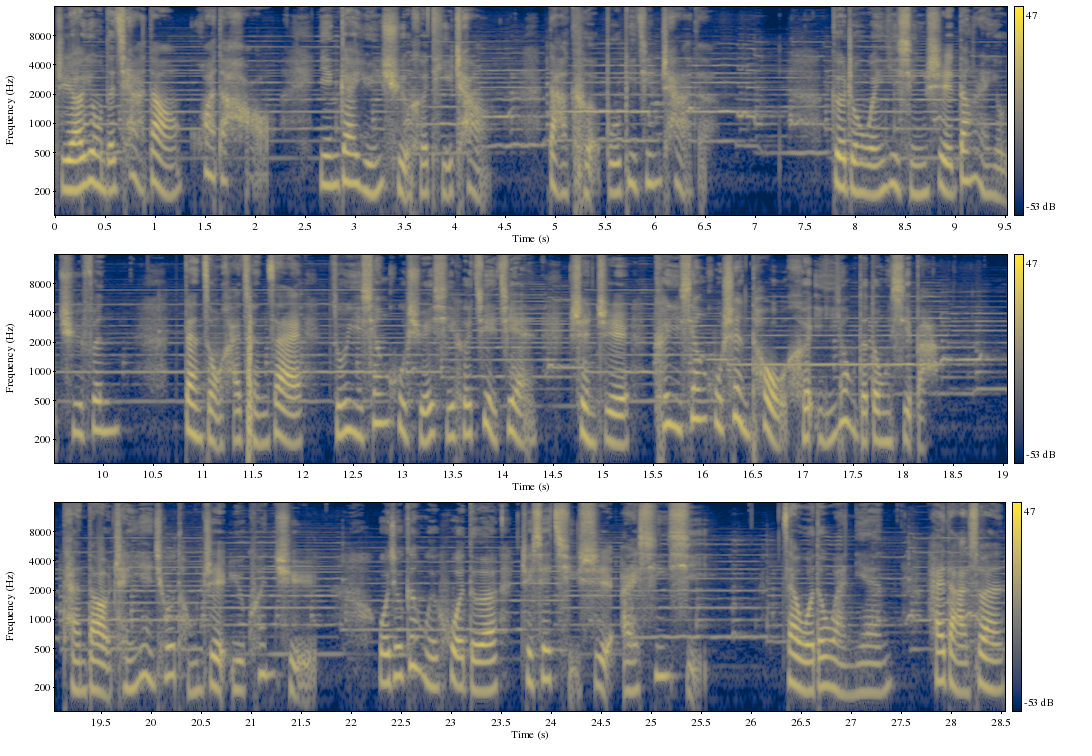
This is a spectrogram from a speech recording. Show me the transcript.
只要用得恰当，画得好，应该允许和提倡，大可不必惊诧的。各种文艺形式当然有区分，但总还存在足以相互学习和借鉴。甚至可以相互渗透和移用的东西吧。谈到陈砚秋同志与昆曲，我就更为获得这些启示而欣喜。在我的晚年，还打算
